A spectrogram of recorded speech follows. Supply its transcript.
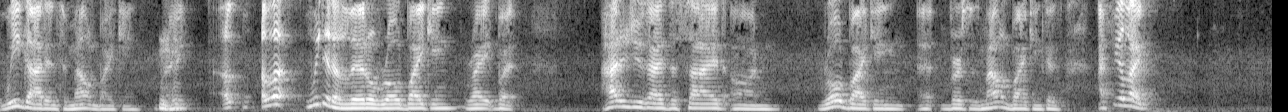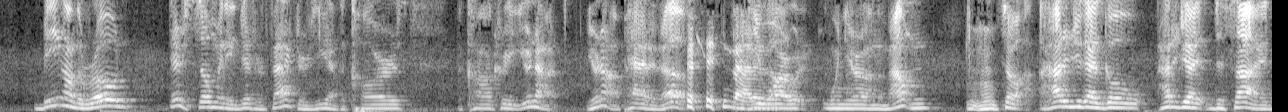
we got into mountain biking, right? a, a lot, we did a little road biking, right? But how did you guys decide on road biking uh, versus mountain biking? Because I feel like being on the road, there's so many different factors. You have the cars, the concrete. You're not you're not padded up like you all. are when you're on the mountain. Mm-hmm. So how did you guys go? How did you guys decide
